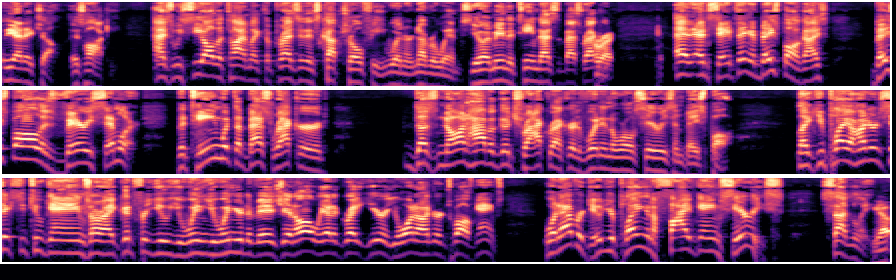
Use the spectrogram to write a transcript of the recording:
the NHL is hockey, as we see all the time. Like the President's Cup trophy winner never wins. You know what I mean? The team that's the best record. And, and same thing in baseball, guys. Baseball is very similar. The team with the best record does not have a good track record of winning the World Series in baseball. Like you play 162 games, all right, good for you. You win, you win your division. Oh, we had a great year. You won 112 games. Whatever, dude. You're playing in a five game series suddenly. Yep.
